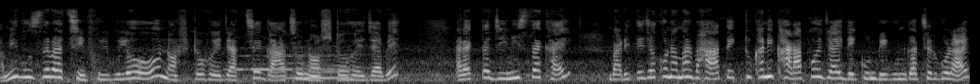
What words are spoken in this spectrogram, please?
আমি বুঝতে পারছি ফুলগুলো নষ্ট হয়ে যাচ্ছে, গাছও নষ্ট হয়ে যাবে। আর একটা জিনিস দেখাই, বাড়িতে যখন আমার ভাত একটুখানি খারাপ হয়ে যায়, দেখুন বেগুন গাছের গোড়ায়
